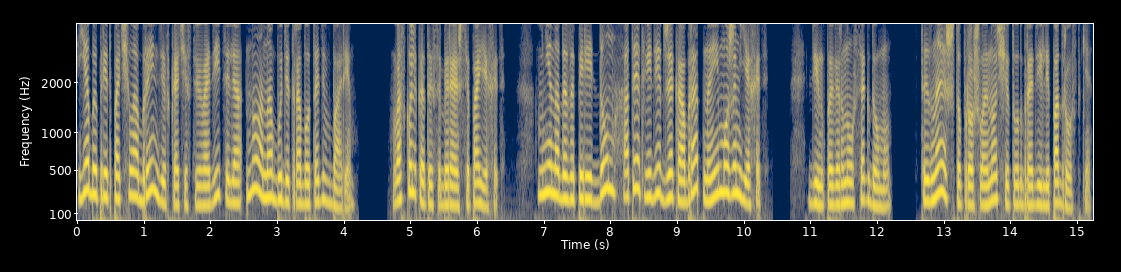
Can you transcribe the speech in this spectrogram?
Я бы предпочла Бренди в качестве водителя, но она будет работать в баре. Во сколько ты собираешься поехать? Мне надо запереть дом, а ты отведи Джека обратно и можем ехать. Дин повернулся к дому. Ты знаешь, что прошлой ночью тут бродили подростки?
